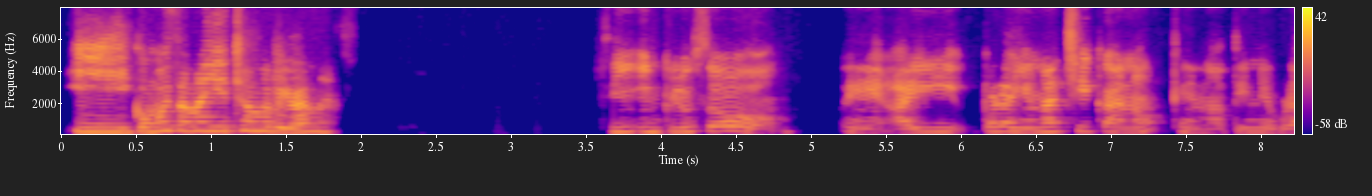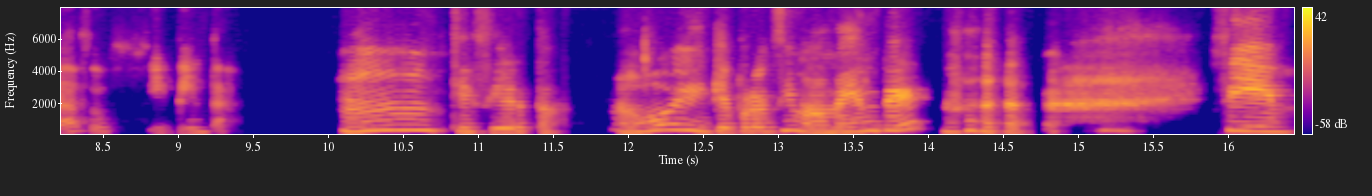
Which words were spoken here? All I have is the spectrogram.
y cómo están ahí echándole ganas. Sí, incluso eh, hay por ahí una chica, ¿no? Que no tiene brazos y pinta. Mmm, sí es cierto. Ay, que próximamente. Sí,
